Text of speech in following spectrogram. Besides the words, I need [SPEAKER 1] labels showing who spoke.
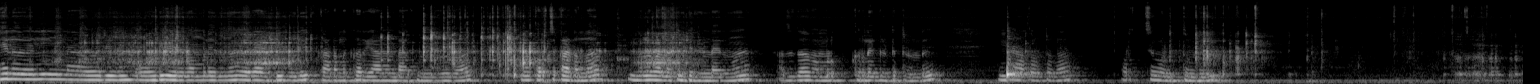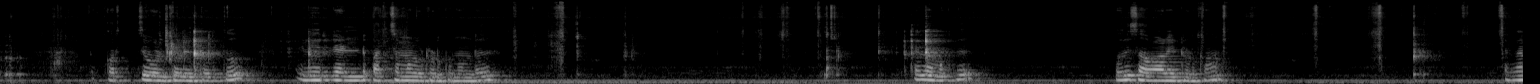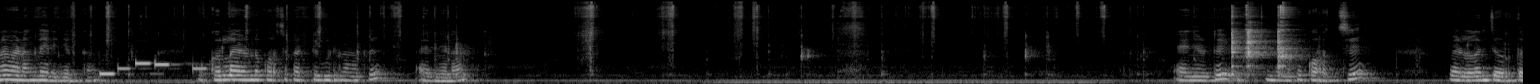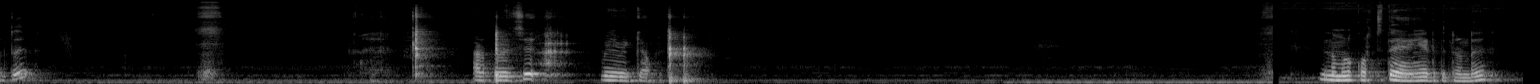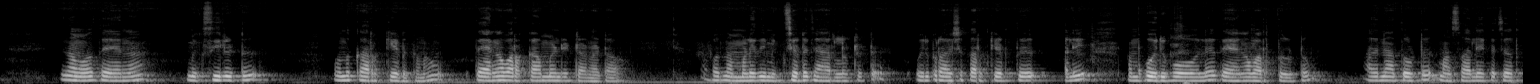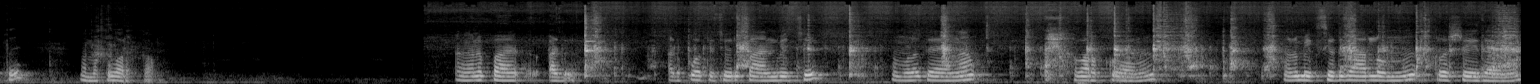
[SPEAKER 1] Hello എല്ലാവരും. ഓടി വരും. നമ്മളിന്ന് ഒരു അടിപൊളി കടലക്കറിയാണ് ഉണ്ടാക്കുന്നത് ഇതാ. ഞാൻ കുറച്ച് കടല ഇന്നലെ വെള്ളത്തിലിട്ടിട്ടുണ്ടായിരുന്നു അതിതാ നമ്മൾ കുക്കറിലേക്ക് ഇട്ടിട്ടുണ്ട്. ഇതിനകത്തോട്ട് ഇതാ കുറച്ച് വെളുത്തുള്ളി. കുറച്ച് വെളുത്തുള്ളി ഇട്ടെടുത്തു ഇനി ഒരു രണ്ട് പച്ചമുളക് ഇട്ട് കൊടുക്കുന്നുണ്ട്. നമുക്ക് ഒരു സവാള ഇട്ട് കൊടുക്കാം. അങ്ങനെ വേണമെങ്കിൽ അരിഞ്ഞെടുക്കാം. കുക്കറിലായതുകൊണ്ട് കുറച്ച് കട്ടി കൂടി നമുക്ക് അരിഞ്ഞിടാം. അരിഞ്ഞിട്ട് നമുക്ക് കുറച്ച് വെള്ളം ചേർത്തിട്ട് അടുപ്പ് വെച്ച് വേവിക്കാം. നമ്മൾ കുറച്ച് തേങ്ങ എടുത്തിട്ടുണ്ട്. നമ്മൾ തേങ്ങ മിക്സിയിലിട്ട് ഒന്ന് കറക്കി എടുക്കണം. തേങ്ങ വറക്കാൻ വേണ്ടിയിട്ടാണ് കേട്ടോ. അപ്പോൾ നമ്മളിത് മിക്സിയുടെ ജാറിലിട്ടിട്ട് ഒരു പ്രാവശ്യം കറക്കിയെടുത്ത് അല്ലെങ്കിൽ നമുക്ക് ഒരുപോലെ തേങ്ങ വറുത്ത് കിട്ടും. അതിനകത്തോട്ട് മസാലയൊക്കെ ചേർത്ത് നമുക്ക് വറക്കാം. അങ്ങനെ പാൻ അടു അടുപ്പ് കത്തിച്ച് ഒരു പാൻ വെച്ച് നമ്മൾ തേങ്ങ വറക്കുകയാണ്. നമ്മൾ മിക്സിയുടെ ജാറിലൊന്ന് ക്രഷ് ചെയ്താണ്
